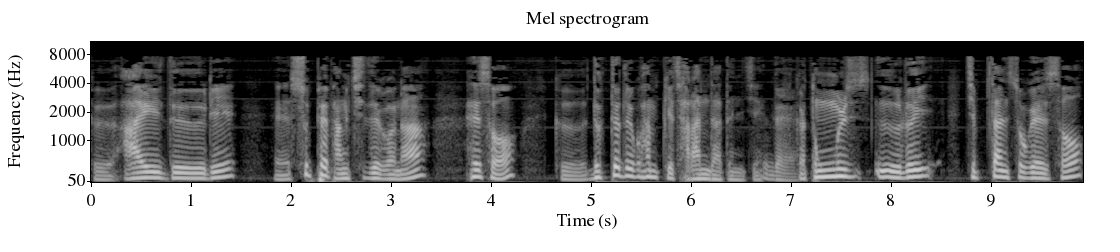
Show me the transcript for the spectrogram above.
그 아이들이 에, 숲에 방치되거나 해서 그 늑대들과 함께 자란다든지 네. 그러니까 동물의 집단 속에서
